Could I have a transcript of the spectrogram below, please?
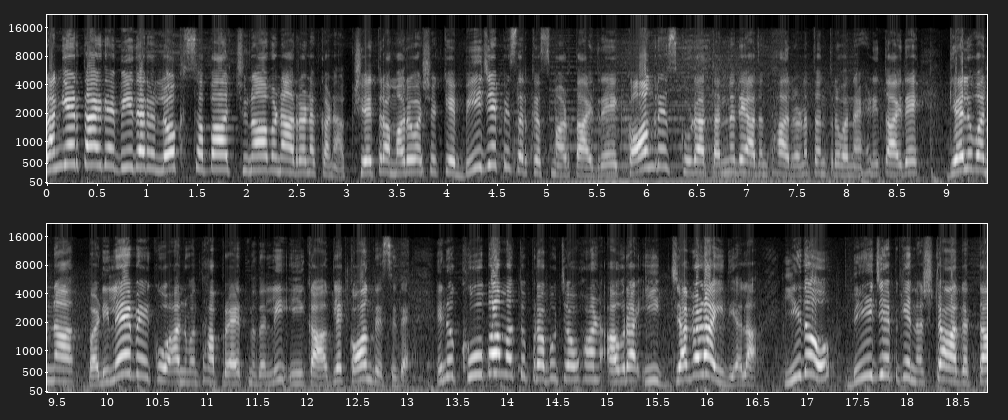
ರಂಗೇರ್ತಾ ಇದೆ ಬೀದರ್ ಲೋಕಸಭಾ ಚುನಾವಣಾ ರಣಕಣ. ಕ್ಷೇತ್ರ ಮರುವಶಕ್ಕೆ ಬಿಜೆಪಿ ಸರ್ಕಸ್ ಮಾಡ್ತಾ ಇದ್ರೆ ಕಾಂಗ್ರೆಸ್ ಕೂಡ ತನ್ನದೇ ಆದಂತಹ ರಣತಂತ್ರವನ್ನ ಹೆಣಿತಾ ಇದೆ. ಗೆಲುವನ್ನ ಪಡಿಲೇಬೇಕು ಅನ್ನುವಂತಹ ಪ್ರಯತ್ನದಲ್ಲಿ ಈಗಾಗಲೇ ಕಾಂಗ್ರೆಸ್ ಇದೆ. ಇನ್ನು ಖೂಬಾ ಮತ್ತು ಪ್ರಭು ಚೌಹಾಣ್ ಅವರ ಈ ಜಗಳ ಇದೆಯಲ್ಲ, ಇದು ಬಿಜೆಪಿಗೆ ನಷ್ಟ ಆಗತ್ತಾ,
